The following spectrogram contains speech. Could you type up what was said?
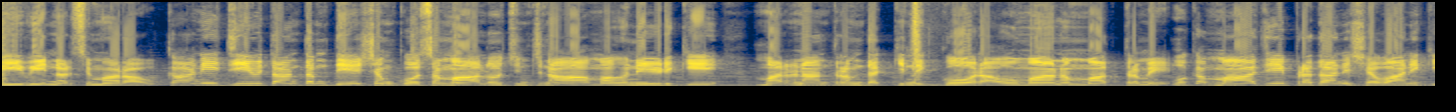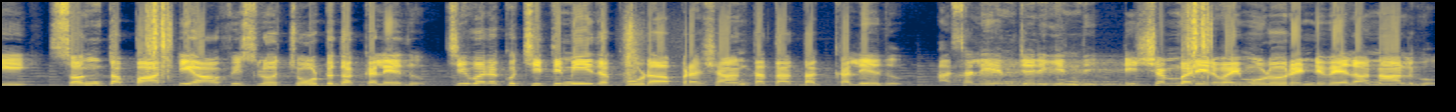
పివి నరసింహారావు. కానీ జీవితాంతం దేశం కోసం ఆలోచించిన ఆ మహనీయుడికి మరణాంతరం దక్కింది ఘోర అవమానం మాత్రమే. ఒక మాజీ ప్రధాని శవానికి సొంత పార్టీ ఆఫీసులో చోటు దక్కలేదు. చివరకు చితి మీద కూడా ప్రశాంతత దక్కలేదు. అసలేం జరిగింది? డిసెంబర్ ఇరవై మూడు రెండు వేల నాలుగు.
